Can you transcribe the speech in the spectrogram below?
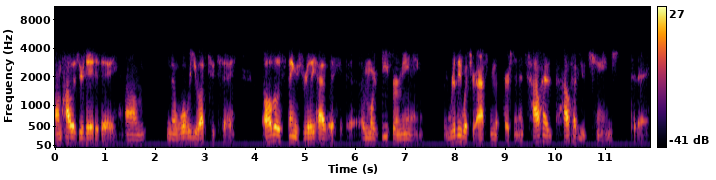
um, how was your day today? Um, you know, what were you up to today? All those things really have a, a more deeper meaning. Really, what you're asking the person is how has how have you changed today?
